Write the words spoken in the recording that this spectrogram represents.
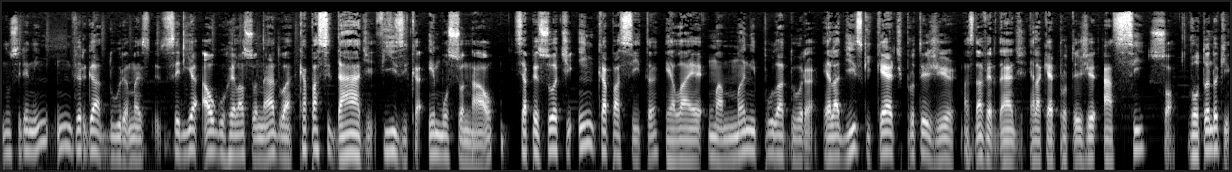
não seria nem envergadura, mas seria algo relacionado à capacidade física, emocional. Se a pessoa te incapacita, ela é uma manipuladora. Ela diz que quer te proteger, mas na verdade ela quer proteger a si só. Voltando aqui.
